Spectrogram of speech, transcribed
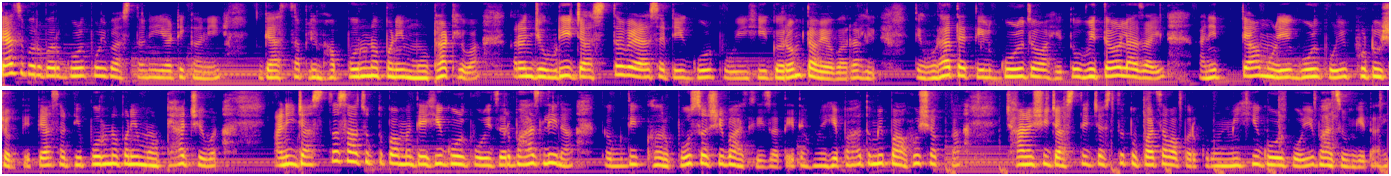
त्याचबरोबर गुळपोळी भाजताना या ठिकाणी गॅसचा फ्लेम हा पूर्णपणे मोठा ठेवा कारण जेवढी जास्त वेळासाठी गुळपोळी ही गरम तव्यावर राहील तेवढा त्यातील गुळ जो आहे तो वितळला जाईल आणि त्यामुळे गुळपोळी फुटू शकते. त्यासाठी पूर्णपणे मोठ्या आचेवर आणि जास्त साजूक तुपामध्ये ही गुळपोळी जर भाजली ना तर अगदी खरपूस अशी भाजली जाते. त्यामुळे हे पहा तुम्ही पाहू शकता छान अशी जास्तीत जास्त तुपाचा वापर करून मी ही गुळपोळी भाजून घेत आहे.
